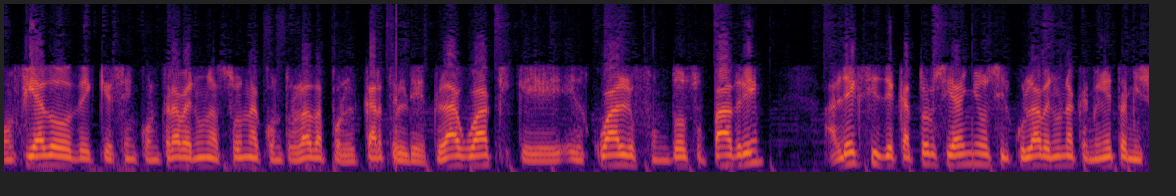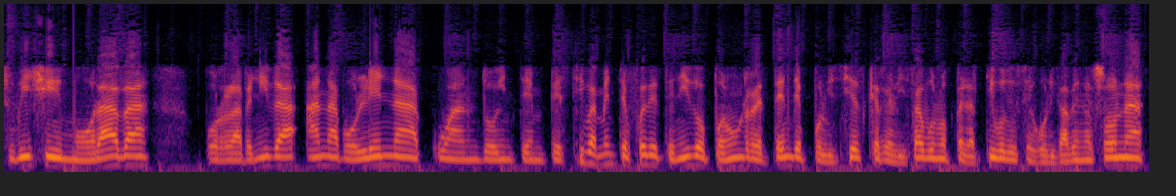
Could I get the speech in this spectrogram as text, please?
Confiado de que se encontraba en una zona controlada por el cártel de Tláhuac, que, el cual fundó su padre, Alexis, de 14 años, circulaba en una camioneta Mitsubishi morada por la avenida Ana Bolena cuando intempestivamente fue detenido por un retén de policías que realizaba un operativo de seguridad en la zona.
